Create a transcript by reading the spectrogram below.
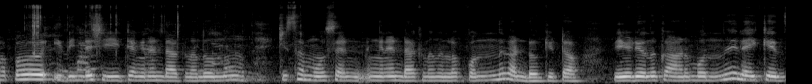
അപ്പോൾ ഇതിന്റെ ഷീറ്റ് എങ്ങനെ ഉണ്ടാക്കണതൊന്നും ഈ സമൂസ എങ്ങനെ ഉണ്ടാക്കണമെന്നുള്ളതൊക്കെ ഒന്ന് കണ്ടു നോക്കിട്ടോ വീഡിയോ ഒന്ന് കാണുമ്പോൾ ഒന്ന് ലൈക്ക് ചെയ്ത്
